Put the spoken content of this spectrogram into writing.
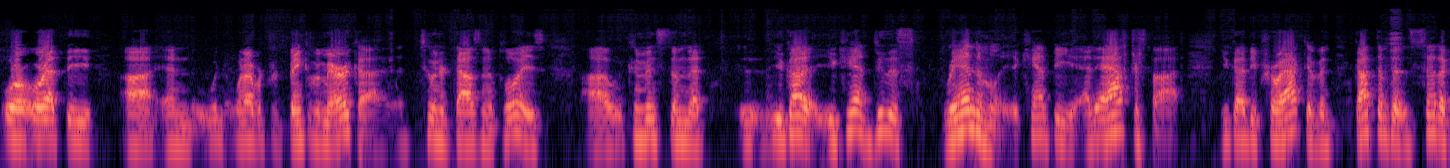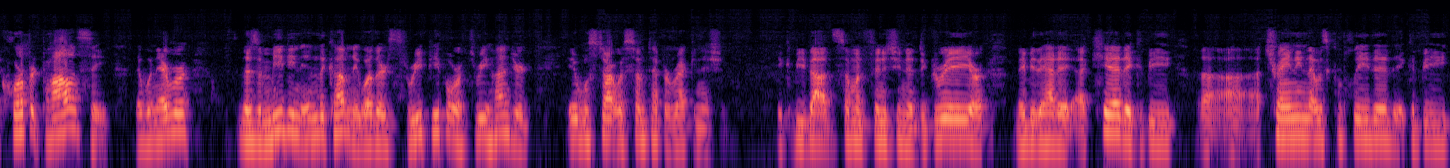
Or or at the uh, and when, when, I worked with Bank of America, 200,000 employees, uh, convinced them that you got you can't do this randomly. It can't be an afterthought. You got to be proactive, and got them to set a corporate policy that whenever there's a meeting in the company, whether it's three people or 300, it will start with some type of recognition. It could be about someone finishing a degree, or maybe they had a, a kid. It could be a, a training that was completed. It could be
